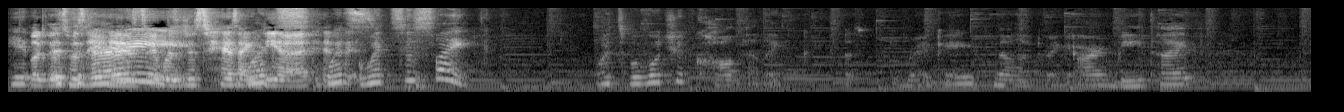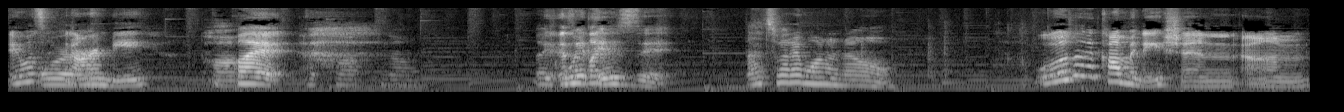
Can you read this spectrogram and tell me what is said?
He, Like, this was his- it was just his idea, What's, his- What, what's this like? What's what would you call that? Like a reggae? No, not reggae. R and B type It was Or- like an R&B, pop. but hip hop. No. Like what like- is it? That's what I want to know. Was it a combination? Um,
